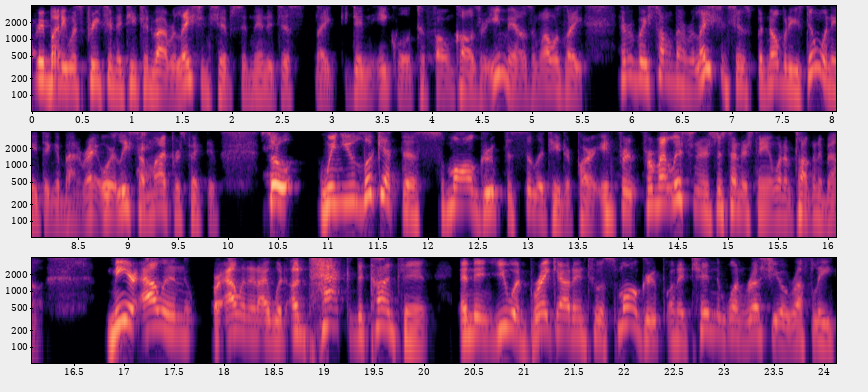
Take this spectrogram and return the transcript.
Everybody was preaching and teaching about relationships, and then it just like didn't equal to phone calls or emails. And I was like, everybody's talking about relationships, but nobody's doing anything about it, right? Or at least on my perspective. So when you look at the small group facilitator part, and for for my listeners, just understand what I'm talking about. Me or Alan or Alan and I would unpack the content and then you would break out into a small group on a 10 to 1 ratio roughly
